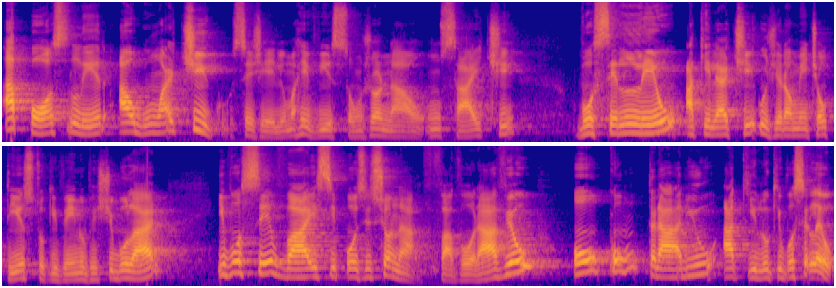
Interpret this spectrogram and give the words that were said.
Após ler algum artigo, seja ele uma revista, um jornal, um site. Você leu aquele artigo, geralmente é o texto que vem no vestibular, e você vai se posicionar favorável ou contrário àquilo que você leu.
